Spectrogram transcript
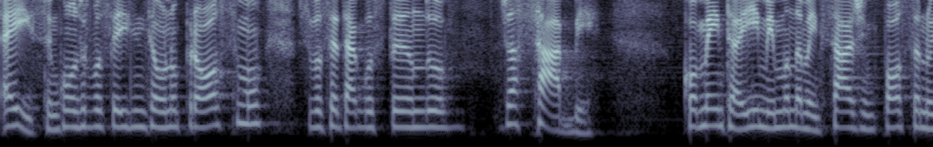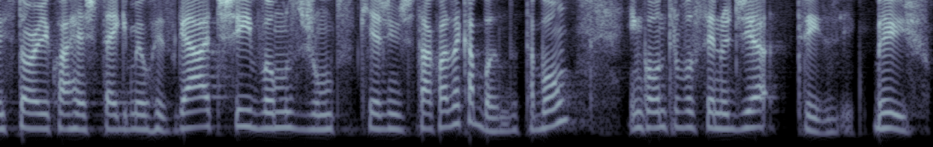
é isso. Encontro vocês então no próximo. Se você tá gostando, já sabe. Comenta aí, me manda mensagem, posta no story com a hashtag meu resgate e vamos juntos, porque a gente tá quase acabando, tá bom? Encontro você no dia 13. Beijo!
